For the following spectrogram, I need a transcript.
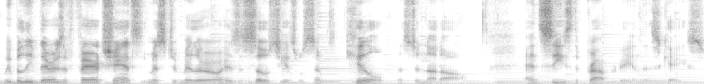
We believe there is a fair chance that Mr. Miller or his associates will simply kill Mr. Nuttall and seize the property in this case.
